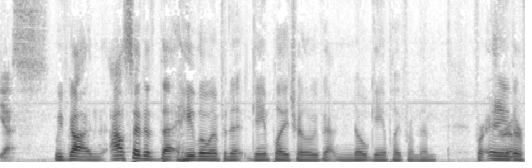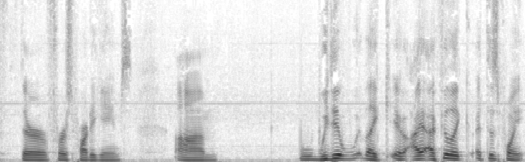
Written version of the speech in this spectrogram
Yes. We've gotten outside of that Halo Infinite gameplay trailer, we've gotten no gameplay from them for any of their their first party games. Um, we did like I I feel like at this point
